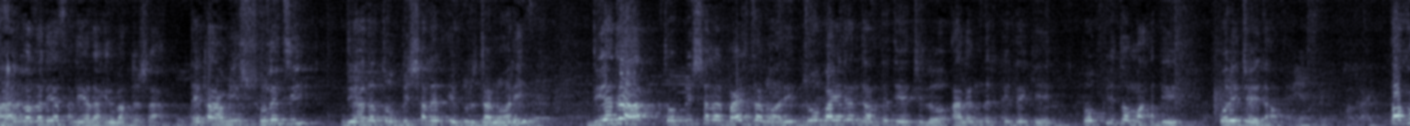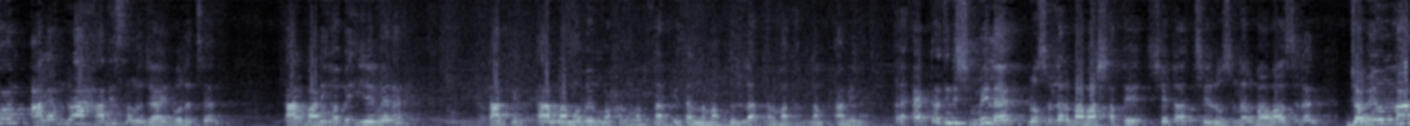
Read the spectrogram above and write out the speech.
বায়ের গজালিয়া সালিয়া দাখিল মাদ্রাসা। এটা আমি শুনেছি দুই সালের একুশ জানুয়ারি। দুই সালের বাইশ জানুয়ারি জো বাইডেন জানতে চেয়েছিল আলেমদেরকে দেখে প্রকৃত মাহাদির পরিচয় দাও। তখন আলেমরা হাদিস অনুযায়ী বলেছেন তার বাড়ি হবে ইয়েমেনে তার তার নাম হবে মোহাম্মদ তার পিতার নাম আবদুল্লাহ তার মাতার নাম আমিনা। একটা জিনিস মিলে রসুল্লার বাবার সাথে, সেটা হচ্ছে রসুল্লার বাবা ছিলেন জবিউল্লাহ,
